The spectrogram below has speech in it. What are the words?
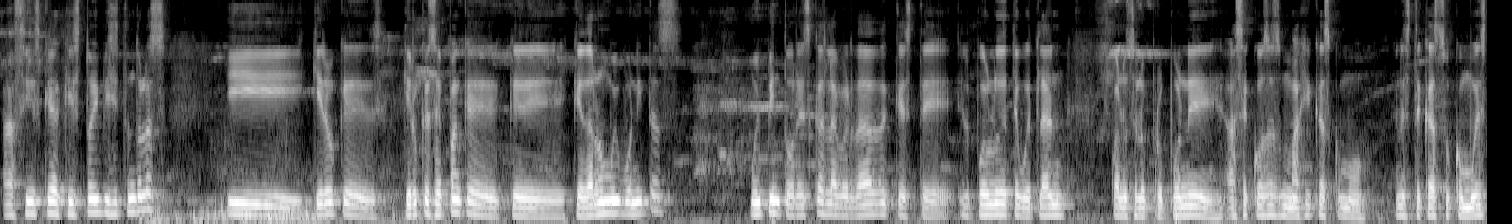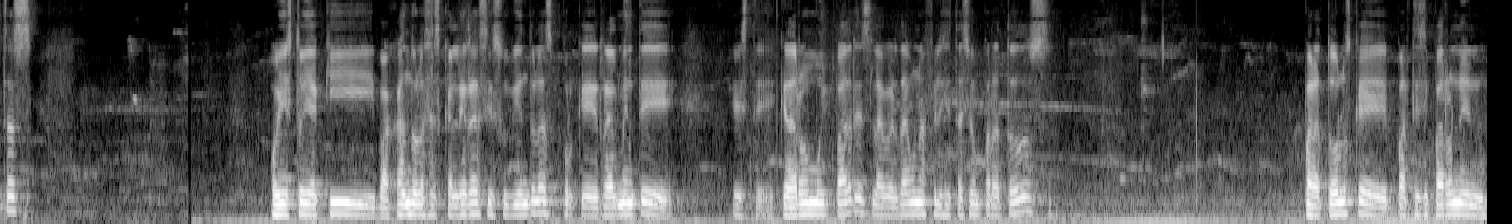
Así es que aquí estoy visitándolas y quiero que, quiero que sepan que, quedaron muy bonitas, muy pintorescas, la verdad que este, el pueblo de Tehuetlán cuando se lo propone hace cosas mágicas como en este caso como estas. Hoy estoy aquí bajando las escaleras y subiéndolas porque realmente este, quedaron muy padres, la verdad una felicitación para todos, para todos los que participaron en,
